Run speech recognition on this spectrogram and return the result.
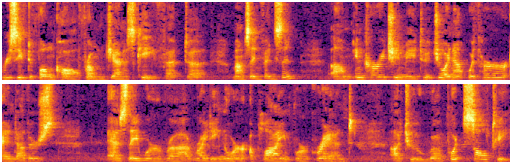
received a phone call from Janice Keefe at uh, Mount St. Vincent, um, encouraging me to join up with her and others as they were uh, writing or applying for a grant uh, to uh, put Salty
